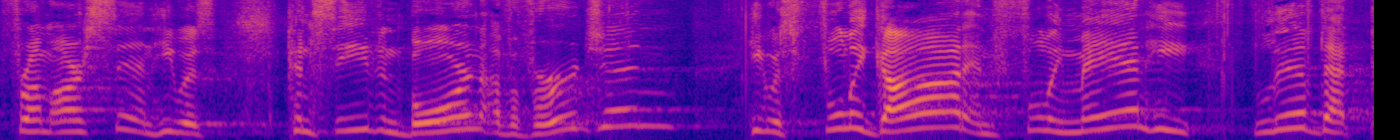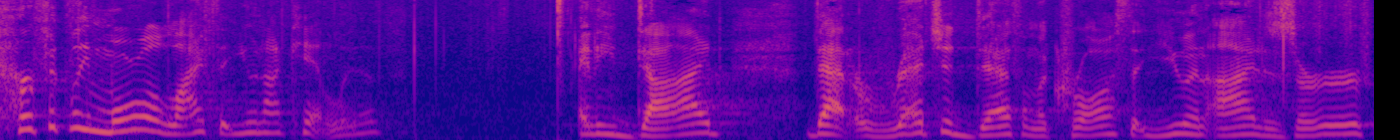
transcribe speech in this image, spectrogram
from our sin. He was conceived and born of a virgin. He was fully God and fully man. He lived that perfectly moral life that you and I can't live. And he died that wretched death on the cross that you and I deserve.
